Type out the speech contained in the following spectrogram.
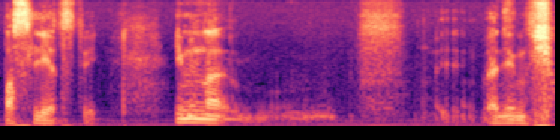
последствий. Именно один еще.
